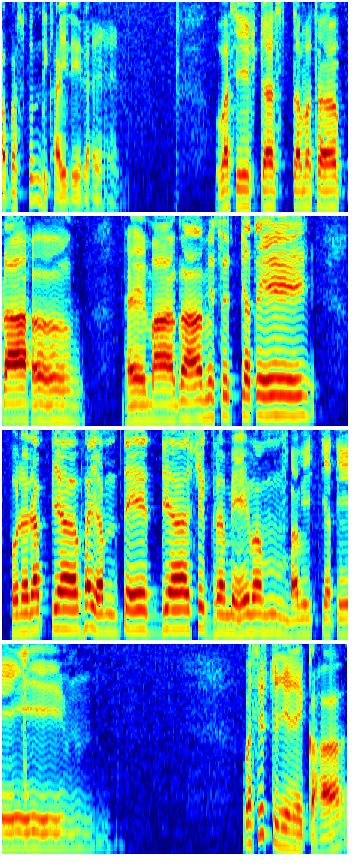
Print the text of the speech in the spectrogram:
अपस्कुन दिखाई दे रहे हैं। वशिष्ठस्तमथ प्राह भयमागामि सुच्यते, पुनरप्य भयम तेद्य शीघ्रमेव भविष्यति। वशिष्ठ जी ने कहा,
